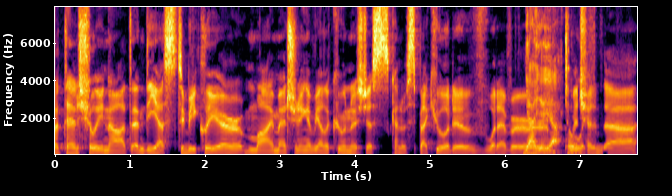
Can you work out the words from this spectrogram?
Potentially not. And yes, to be clear, my mentioning of Yann LeCun is just kind of speculative, whatever. Yeah, yeah, yeah, totally. Mentioned, uh,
